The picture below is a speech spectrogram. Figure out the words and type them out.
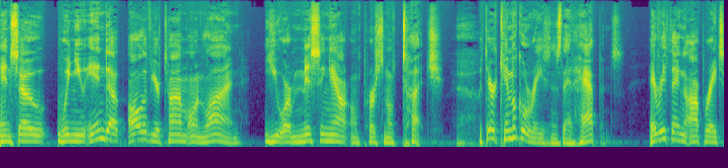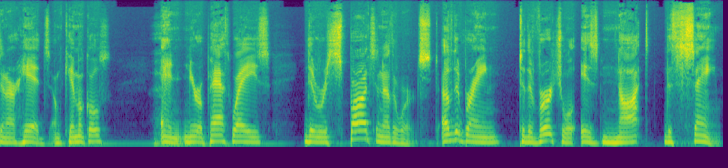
And so when you end up all of your time online, you are missing out on personal touch. Yeah. But there are chemical reasons that happens. Everything operates in our heads on chemicals and neural pathways. The response, in other words, of the brain to the virtual is not the same.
